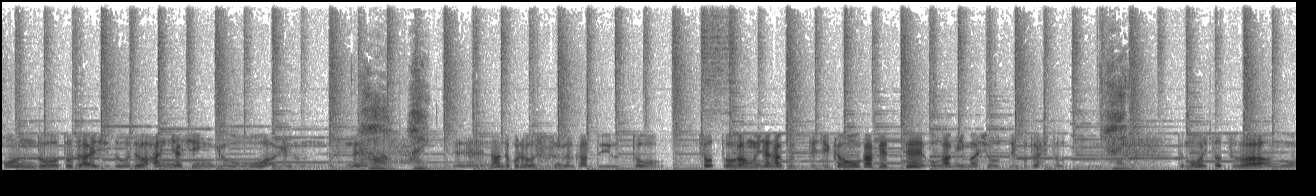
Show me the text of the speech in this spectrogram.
本堂と大師堂では般若心経をあげるんですね。はあはい、でなんでこれを進めるかというとちょっと拝むんじゃなくって時間をかけて拝みましょうということが一つ、はい、でもう一つはあの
